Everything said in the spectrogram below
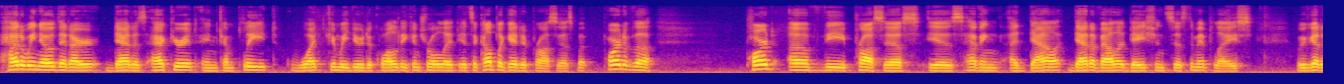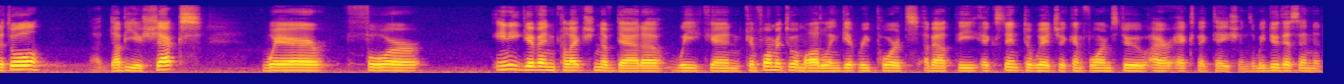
How do we know that our data is accurate and complete? What can we do to quality control it? It's a complicated process, but part of the part of the process is having a data validation system in place. We've got a tool, WSHEX, where for any given collection of data, we can conform it to a model and get reports about the extent to which it conforms to our expectations. And we do this in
